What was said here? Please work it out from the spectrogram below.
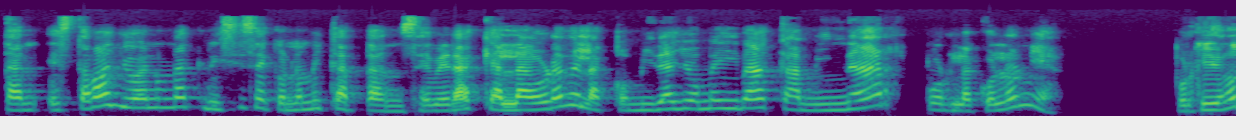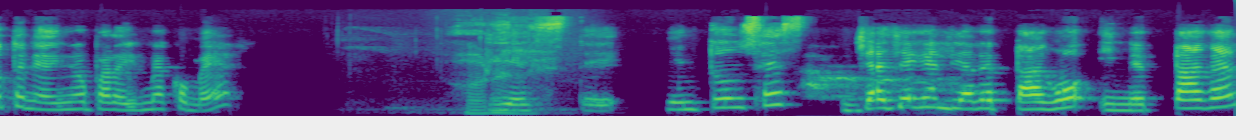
tan, estaba yo en una crisis económica tan severa que a la hora de la comida yo me iba a caminar por la colonia, porque yo no tenía dinero para irme a comer. Y este, entonces ya llega el día de pago y me pagan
